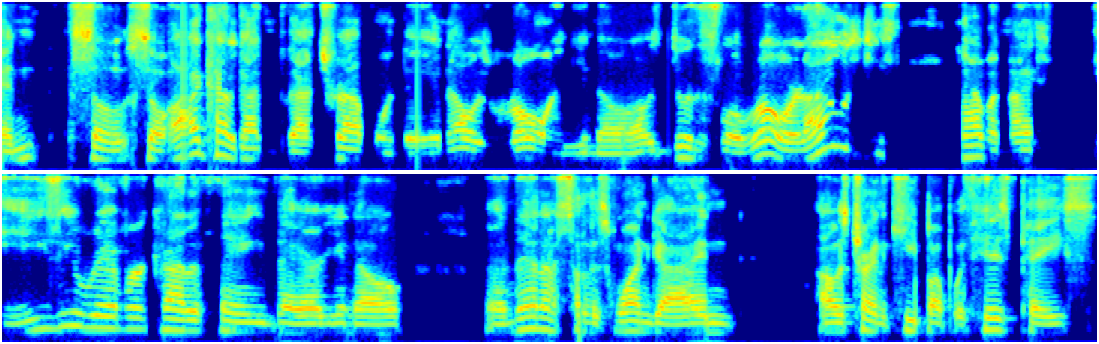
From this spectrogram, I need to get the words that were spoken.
and so so I kind of got into that trap one day, and I was rowing. You know, I was doing this little rower, and I always just have a nice easy river kind of thing there. You know, and then I saw this one guy, and I was trying to keep up with his pace.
